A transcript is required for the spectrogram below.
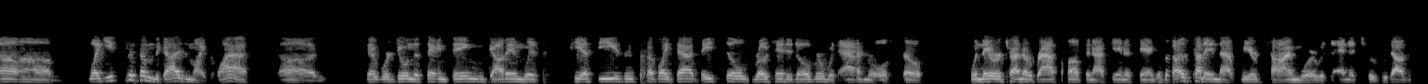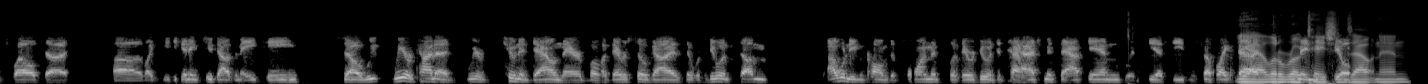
um, like even some of the guys in my class uh, that were doing the same thing, got in with PSEs and stuff like that. They still rotated over with admirals. So when they were trying to wrap up in Afghanistan, because I was kind of in that weird time where it was the end of 2012 to uh, like beginning 2018. So we we were kind of we were tuning down there, but there were still guys that were doing some. I wouldn't even call them deployments, but they were doing detachments to Afghan with PSEs and stuff like that Yeah, little rotations feel- out and in.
